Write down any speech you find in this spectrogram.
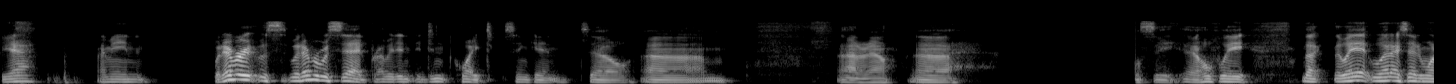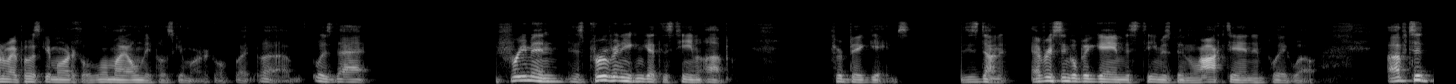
Yeah, I mean, whatever it was, whatever was said, probably didn't it didn't quite sink in. So, um, I don't know. Uh, we'll see. Uh, hopefully, look the way it, what I said in one of my post game articles, well, my only post game article, but uh, was that Freeman has proven he can get this team up for big games. He's done it. Every single big game, this team has been locked in and played well. Up to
